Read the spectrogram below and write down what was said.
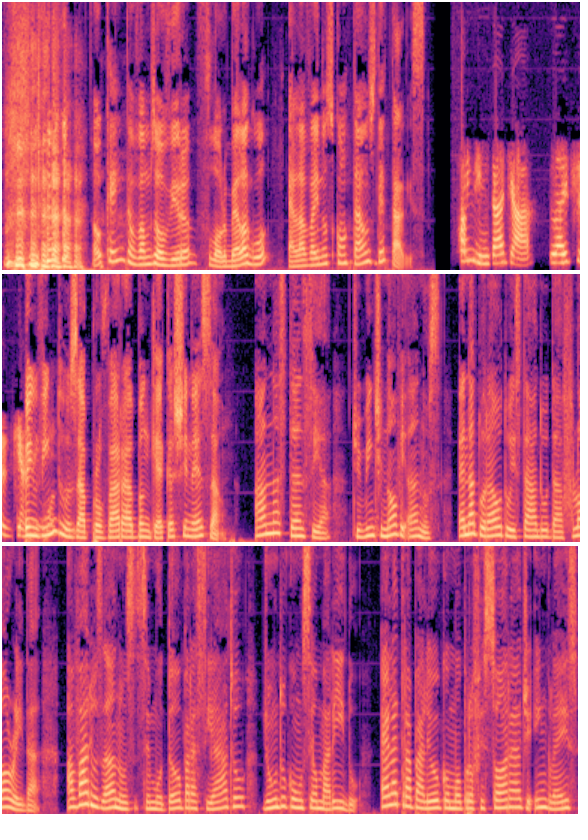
ok, então vamos ouvir a Flor Belago. Ela vai nos contar os detalhes. Bem-vindos a provar a banqueca chinesa. Anastasia, de 29 anos, é natural do estado da Flórida. Há vários anos se mudou para Seattle junto com seu marido. Ela trabalhou como professora de inglês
